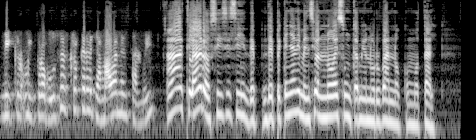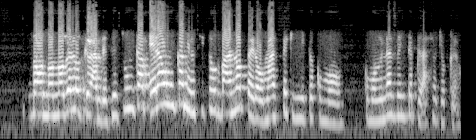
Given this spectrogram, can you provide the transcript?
micro, microbuses creo que le llamaban en San Luis. Ah, claro, sí, sí, sí, de, de, pequeña dimensión, no es un camión urbano como tal. No, no, no de los grandes, es un era un camioncito urbano, pero más pequeñito como como de unas 20 plazas, yo creo.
